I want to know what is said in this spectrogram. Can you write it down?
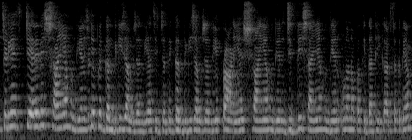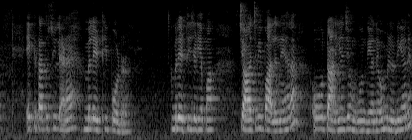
ਜਿਹੜੀਆਂ ਚਿਹਰੇ ਦੇ ਛਾਈਆਂ ਹੁੰਦੀਆਂ ਨੇ, ਜਿਹੜੀ ਆਪਣੇ ਗੰਦਗੀ ਜੰਮ ਜਾਂਦੀ ਆ ਚੀਜ਼ਾਂ ਤੇ ਗੰਦਗੀ ਜੰਮ ਜਾਂਦੀ ਹੈ ਪੁਰਾਣੀਆਂ ਛਾਈਆਂ ਹੁੰਦੀਆਂ ਨੇ, ਜਿੱਦੀ ਛਾਈਆਂ ਹੁੰਦੀਆਂ ਨੇ, ਉਹਨਾਂ ਨੂੰ ਆਪਾਂ ਕਿੱਦਾਂ ਠੀਕ ਕਰ ਸਕਦੇ ਹਾਂ ਇੱਕ ਤਾਂ ਤੁਸੀਂ ਲੈਣਾ ਹੈ ਮਲੇਠੀ ਪਾਊਡਰ। ਮਲੇਠੀ ਜਿਹੜੀ ਆਪਾਂ ਚਾਹ 'ਚ ਵੀ ਪਾ ਲੈਂਦੇ ਹਾਂ ਹਨਾ? ਉਹ ਟਾਣੀਆਂ ਜਿਹੇ ਵਾਂਗੂ ਹੁੰਦੀਆਂ ਨੇ, ਉਹ ਮਿਲਦੀਆਂ ਨੇ।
